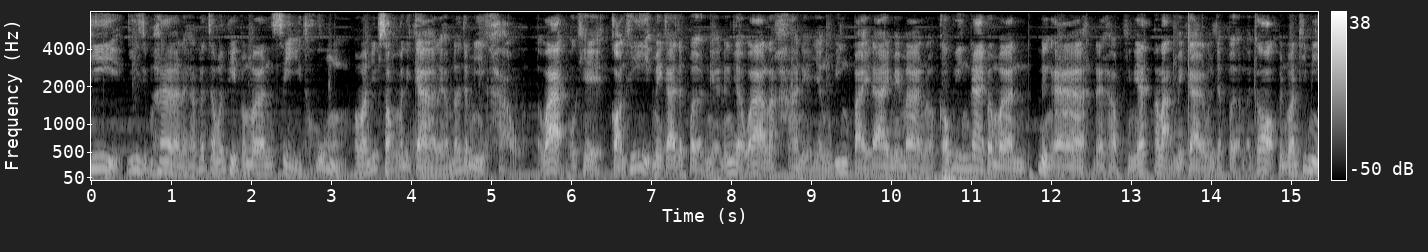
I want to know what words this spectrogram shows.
ที่ 25 นะครับถ้าจำไม่ผิดประมาณ 4 ทุ่ม ประมาณ 22นาฬิกานะครับน่าจะมีข่าว แต่ว่าโอเค ก่อนที่อเมริกาจะเปิดเนี่ยเนื่องจากว่าราคาเนี่ยยังวิ่งไปได้ไม่มากเนาะก็วิ่งได้ประมาณ 1 R นะครับทีเนี้ยตลาดอเมริกากำลังจะเปิด แล้วก็เป็นวันที่มี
